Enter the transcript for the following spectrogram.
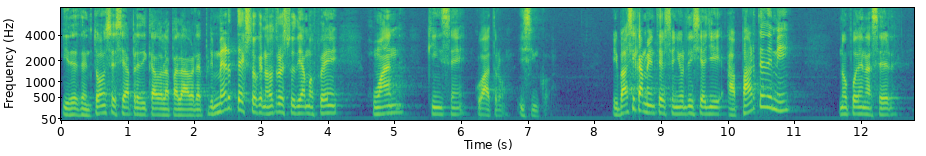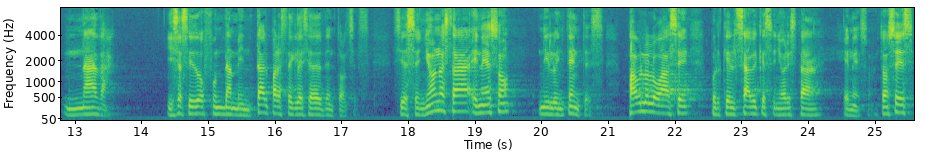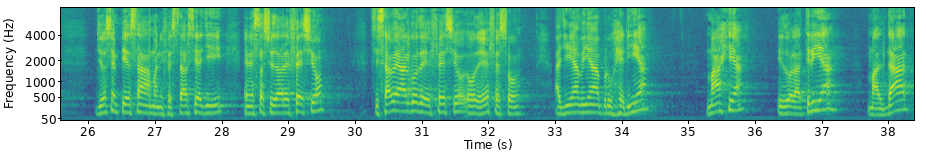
Y desde entonces se ha predicado la palabra. El primer texto que nosotros estudiamos fue Juan 15, 4 y 5. Y básicamente el Señor dice allí, aparte de mí, no pueden hacer nada. Y eso ha sido fundamental para esta iglesia desde entonces. Si el Señor no está en eso, ni lo intentes. Pablo lo hace porque él sabe que el Señor está en eso. Entonces, Dios empieza a manifestarse allí, en esta ciudad de Efesio. Si sabe algo de Efesio o de Éfeso, allí había brujería, magia, idolatría, maldad,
